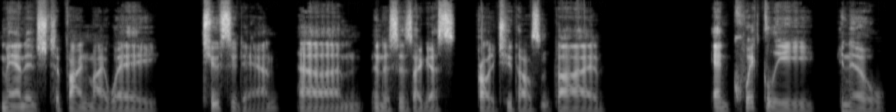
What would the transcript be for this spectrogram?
managed to find my way to Sudan. Um, and this is, I guess, probably 2005. And quickly, you know,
